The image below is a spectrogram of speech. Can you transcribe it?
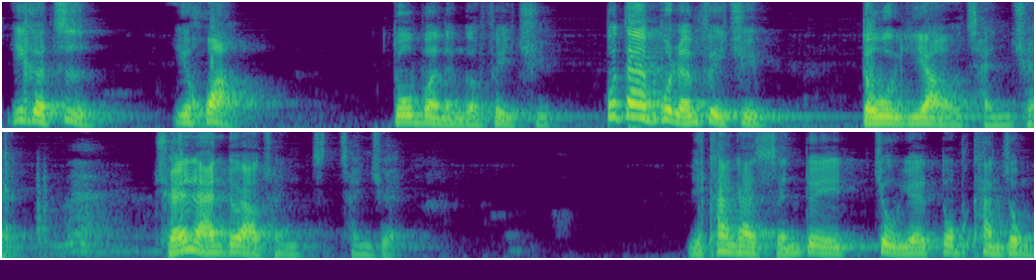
一个字一画都不能够废去，不但不能废去，都要成全，全然都要成成全。你看看神对旧约多不看重，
